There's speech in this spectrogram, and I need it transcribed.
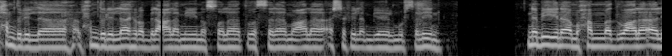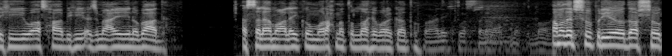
আলহামদুলিল্লাহ আলহামদুলিল্লাহ রবিল আলমিন ওসলাত ওসালাম আলা আশরফিল আম্বিয়াল মুরসালিন নবীনা মুহাম্মদ ওয়ালা আলহি ও আসহাবিহি আজমাইন ওবাদ আসসালামু আলাইকুম ওরহমতুল্লাহ বরকাত আমাদের সুপ্রিয় দর্শক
